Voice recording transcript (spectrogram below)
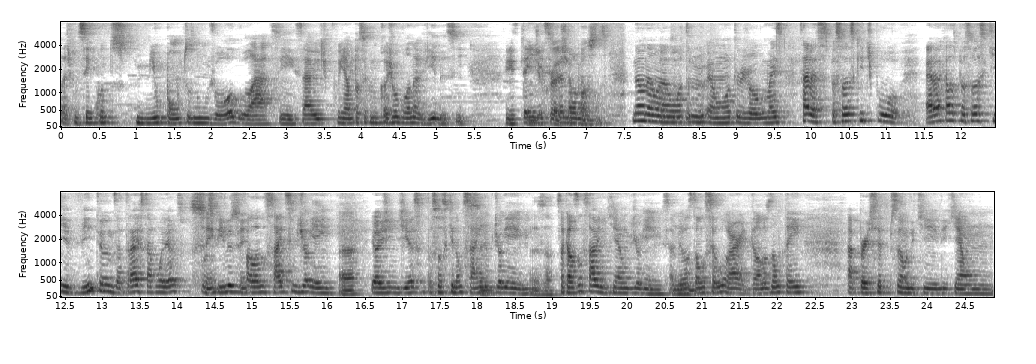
tá, tipo, não sei quantos mil pontos num jogo lá, assim, sabe? Tipo, e é uma pessoa que nunca jogou na vida, assim. A gente tem Candy esse Crush, fenômeno. aposto. Não, não, é um outro, é um outro jogo, mas sabe, essas pessoas que, tipo, eram aquelas pessoas que 20 anos atrás estavam olhando Sim, filhos sim. e falando sai desse videogame. É, E hoje em dia são pessoas que não saem Sim. do videogame. exato. Só que elas não sabem o que é um videogame, sabe? Uhum. Elas estão no celular, então elas não têm a percepção de que, de que é um.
